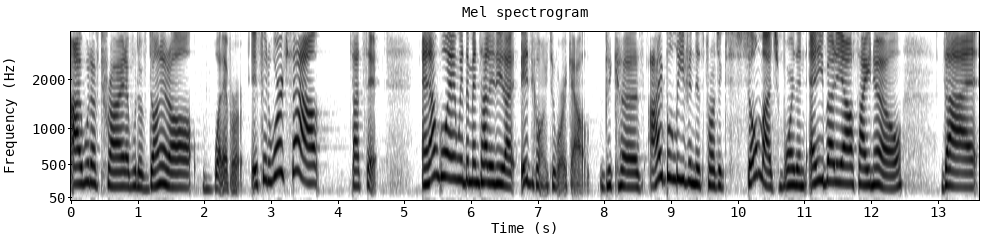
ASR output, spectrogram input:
i would have tried i would have done it all whatever if it works out that's it and i'm going with the mentality that it's going to work out because i believe in this project so much more than anybody else i know that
